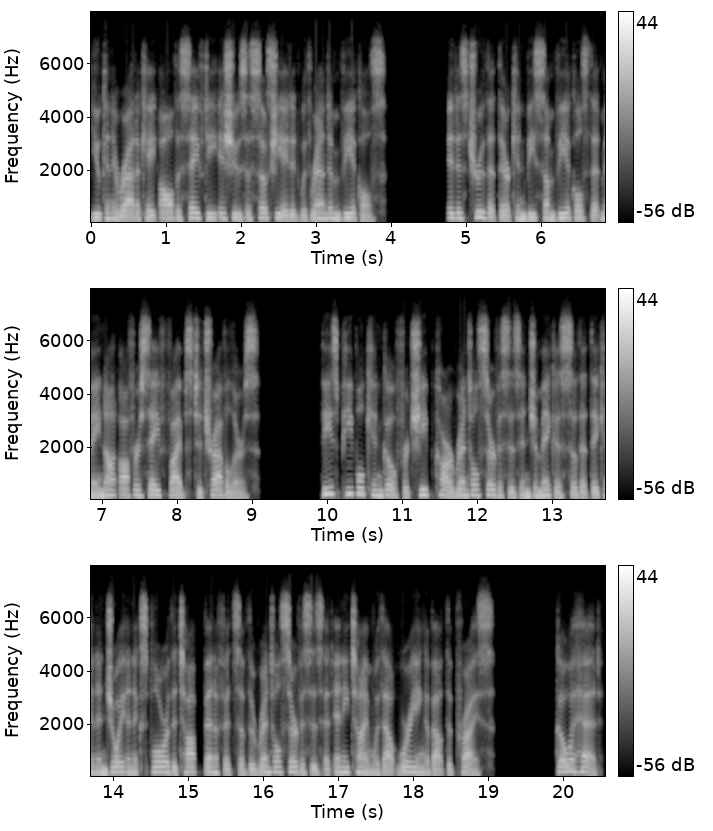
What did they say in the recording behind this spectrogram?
you can eradicate all the safety issues associated with random vehicles. It is true that there can be some vehicles that may not offer safe vibes to travelers. These people can go for cheap car rental services in Jamaica so that they can enjoy and explore the top benefits of the rental services at any time without worrying about the price. Go ahead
